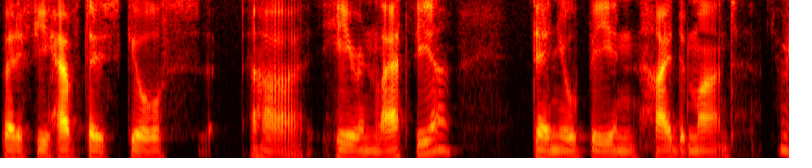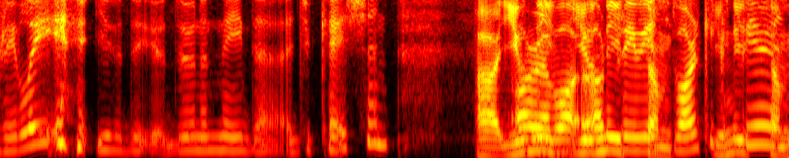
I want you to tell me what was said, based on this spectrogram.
But if you have those skills uh, here in Latvia, then you'll be in high demand. Really? you, do, you do not need uh, education? Uh, you Or need, what- you or need previous some you need some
